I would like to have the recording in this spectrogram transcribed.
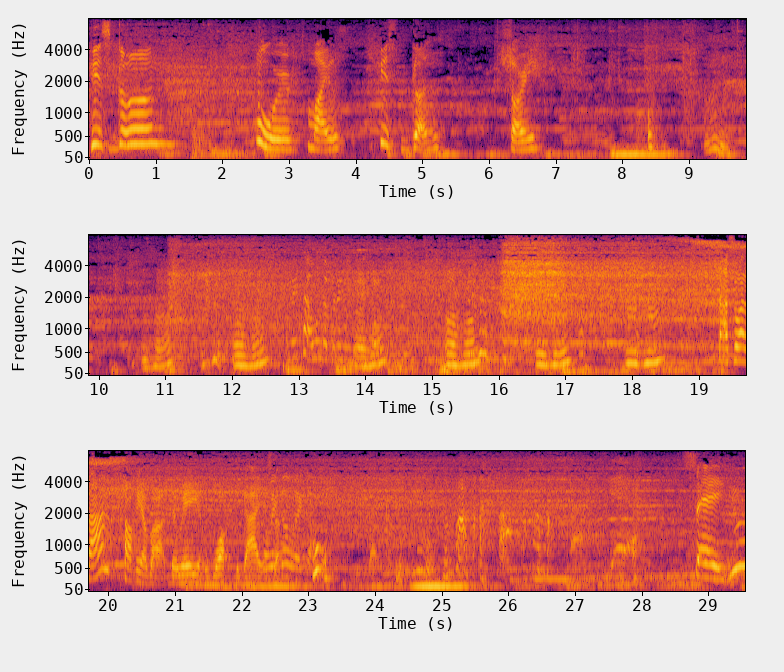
He's gone. Poor Miles. He's gone. Sorry. Oh. Mm. May tao na parang hindi. Mm-hmm. Mm-hmm. Mm-hmm. Mm-hmm. That's what I'm talking about. The way you walk the guy is Oh, like, ikaw. Ooh. Say you.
